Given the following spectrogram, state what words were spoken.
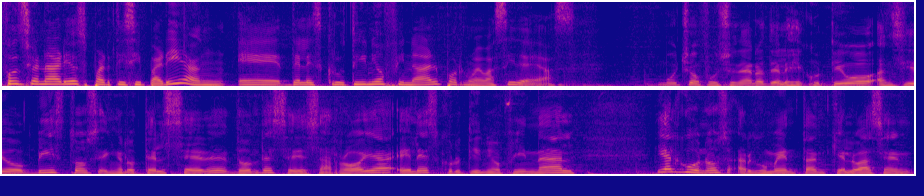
Funcionarios participarían eh, del escrutinio final por nuevas ideas. Muchos funcionarios del Ejecutivo han sido vistos en el hotel sede donde se desarrolla el escrutinio final y algunos argumentan que lo hacen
